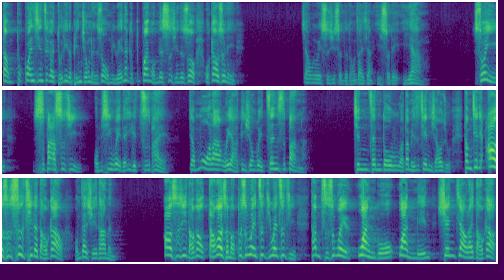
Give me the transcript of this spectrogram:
当我们不关心这个土地的贫穷人的时候，我们以为那个不关我们的事情的时候，我告诉你，教会会失去神的同在，像以色列一样。所以，十八世纪我们新会的一个支派叫莫拉维亚弟兄会，真是棒啊！金针多乌啊！他每次建立小组，他们建立二十四期的祷告，我们在学他们。二十四期祷告，祷告什么？不是为自己，为自己，他们只是为万国万民宣教来祷告，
